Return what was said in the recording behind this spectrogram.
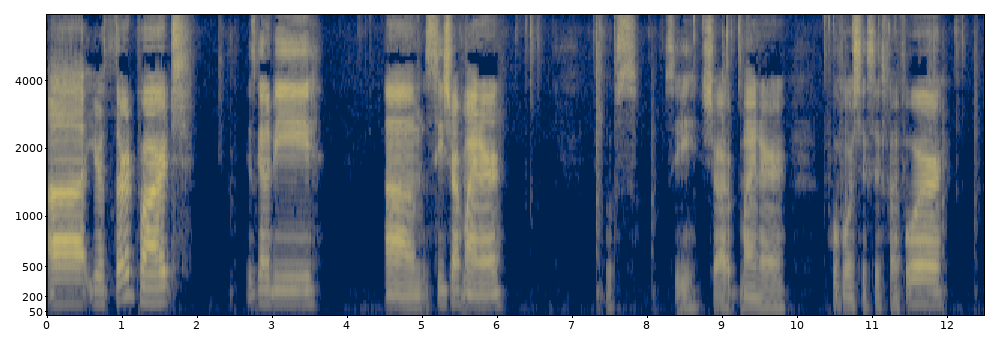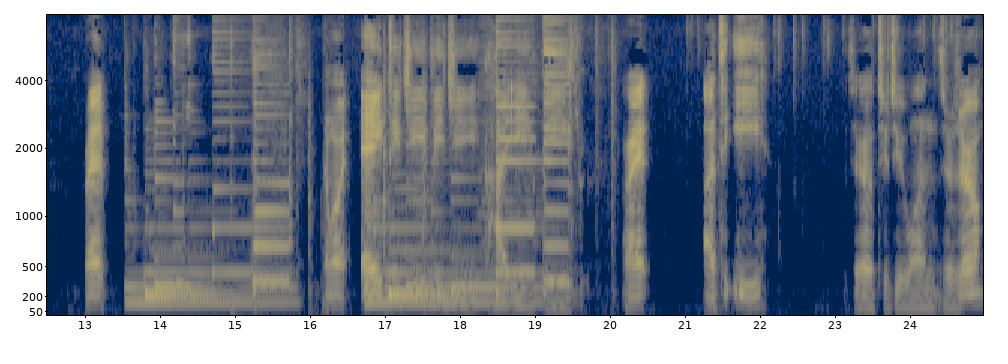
Uh, your third part is going to be um, C sharp minor. Whoops. C sharp minor 446654. Right? And we're A, D, G, B, G, high E, B. All right? Uh, to E. 022100.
